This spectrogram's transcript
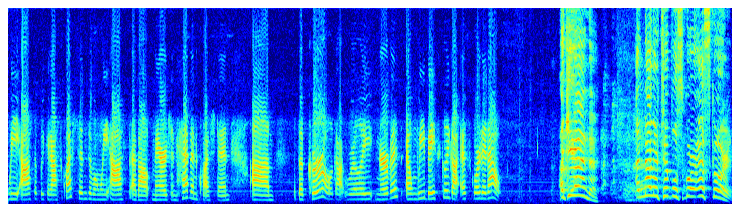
we asked if we could ask questions, and when we asked about marriage and heaven question, um, the girl got really nervous, and we basically got escorted out. Again! Another Temple Square escort.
